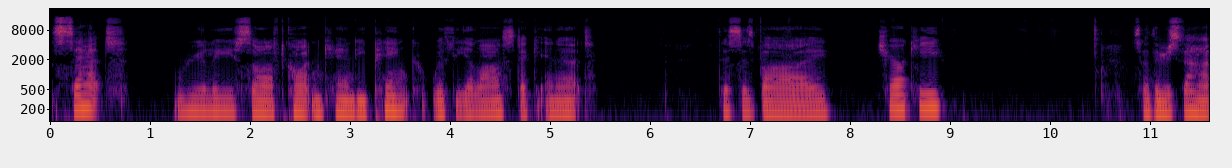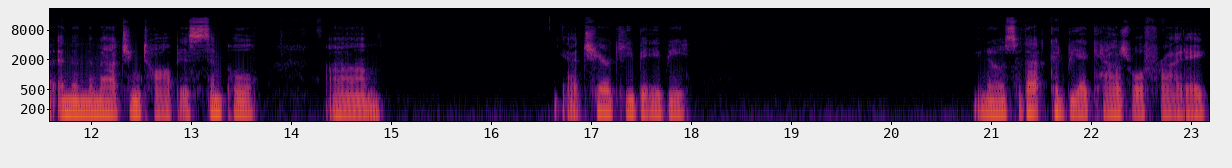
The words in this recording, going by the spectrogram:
set, really soft cotton candy pink with the elastic in it. This is by Cherokee. So there's that, and then the matching top is simple. Um, yeah, Cherokee Baby. You know, so that could be a casual Friday.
